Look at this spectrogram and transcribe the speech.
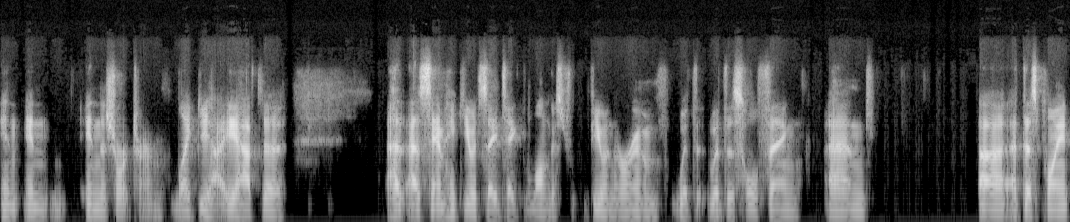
in in in the short term. Like you you have to, as, Sam Hinkie would say, take the longest view in the room with with this whole thing. And uh, at this point,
